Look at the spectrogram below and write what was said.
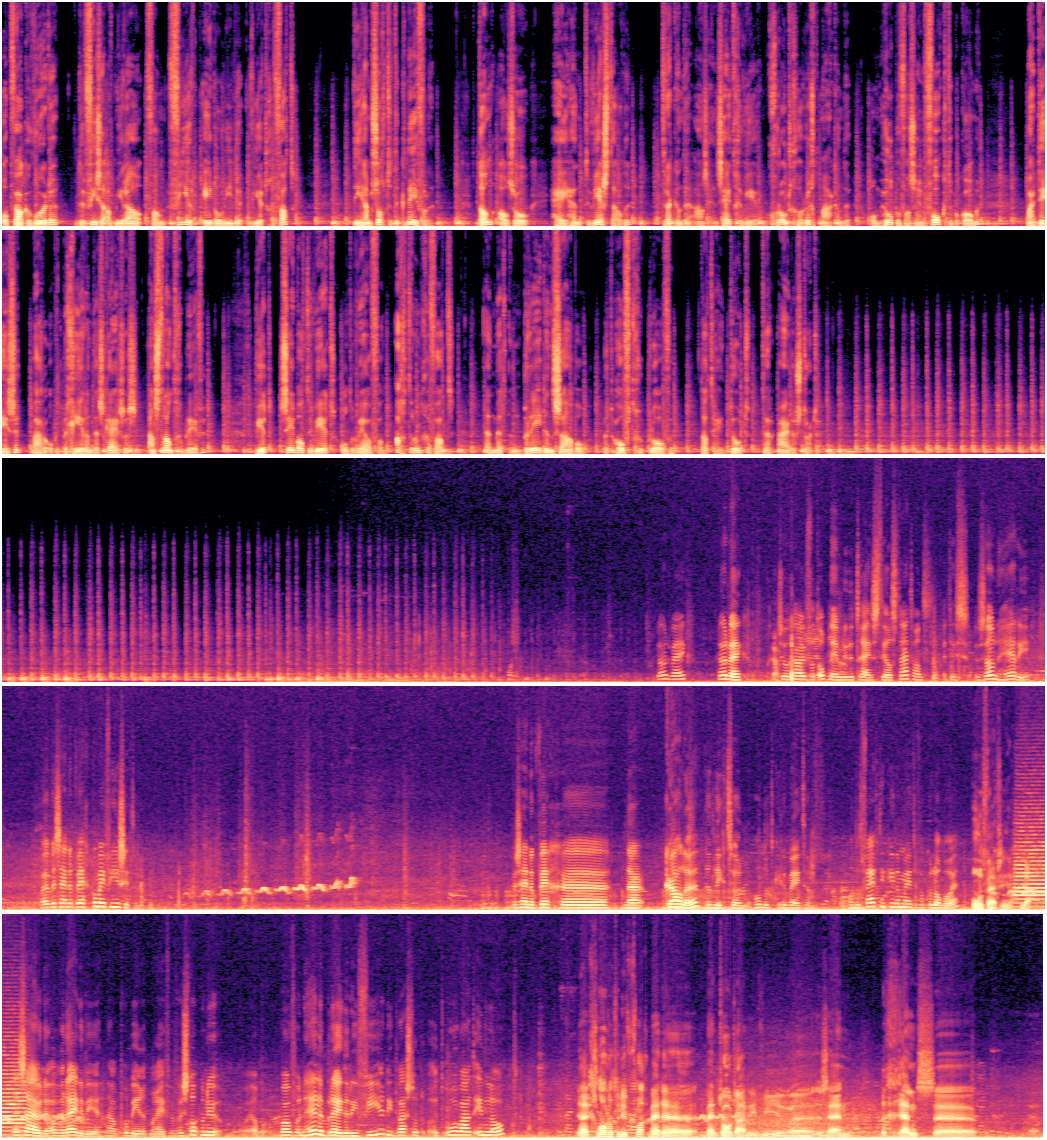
Op welke woorden de vice-admiraal van vier edellieden wierd gevat, die hem zochten te knevelen. Dan alzo hij hen te weerstelde, trekkende aan zijn zijdgeweer groot gerucht makende om hulpen van zijn volk te bekomen, maar deze waren op het begeren des keizers aan strand gebleven, werd Sebald de Weert onderwijl van achteren gevat en met een brede zabel het hoofd gekloven dat hij dood ter aarde stortte. Zullen we gauw even wat opnemen nu de trein stilstaat? Want het is zo'n herrie. Maar we zijn op weg. Kom even hier zitten. We zijn op weg eh, naar Galle. Dat ligt zo'n 100 kilometer, 115 kilometer van Colombo, hè? 115 jaar, ja. Ten zuiden. Oh, we rijden weer. Nou, we proberen het maar even. We stoppen nu op, boven een hele brede rivier die dwars door het oerwoud inloopt. Ja, ik geloof dat we nu vlak bij de Bentota-rivier uh, zijn. De grens uh,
